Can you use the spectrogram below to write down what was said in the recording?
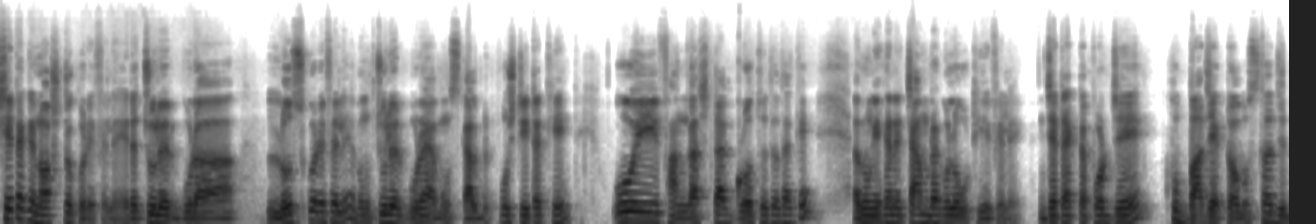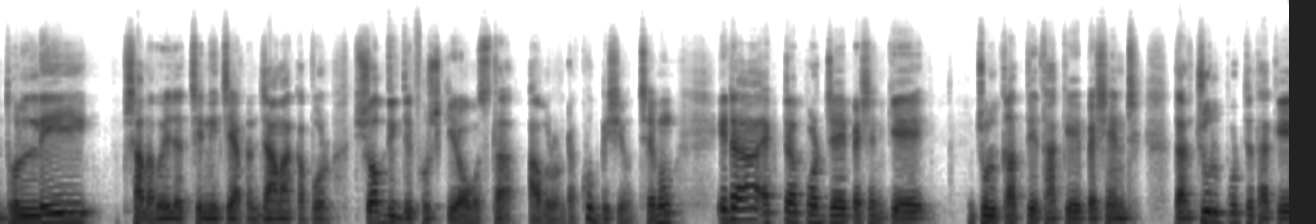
সেটাকে নষ্ট করে ফেলে। এটা চুলের গোড়া লস করে ফেলে এবং চুলের গোড়া এবং স্কাল্পের পুষ্টিটা খেয়ে ওই ফাঙ্গাসটা গ্রোথ হতে থাকে এবং এখানে চামড়াগুলো উঠিয়ে ফেলে, যেটা একটা পর্যায়ে খুব বাজে একটা অবস্থা যে ধরলেই সাদা হয়ে যাচ্ছে, নিচে আপনার জামা কাপড়, সব দিক দিয়ে খুশকির অবস্থা, আবরণটা খুব বেশি হচ্ছে এবং এটা একটা পর্যায়ে পেশেন্টকে চুল কাঁদতে থাকে পেশেন্ট তার চুল পড়তে থাকে।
